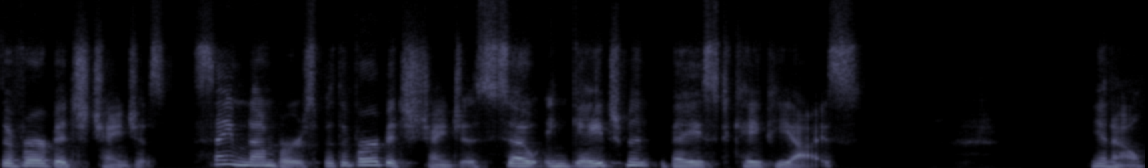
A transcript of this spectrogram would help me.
the verbiage changes. Same numbers, but the verbiage changes. So engagement based KPIs. You know,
